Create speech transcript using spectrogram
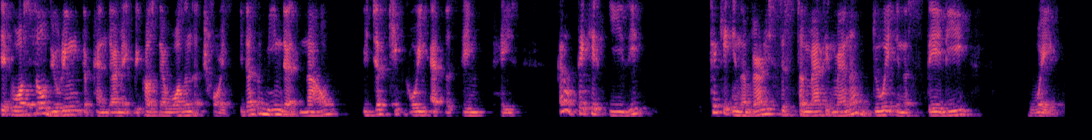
It was so during the pandemic because there wasn't a choice. It doesn't mean that now we just keep going at the same pace. Kind of take it easy, take it in a very systematic manner, do it in a steady way.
